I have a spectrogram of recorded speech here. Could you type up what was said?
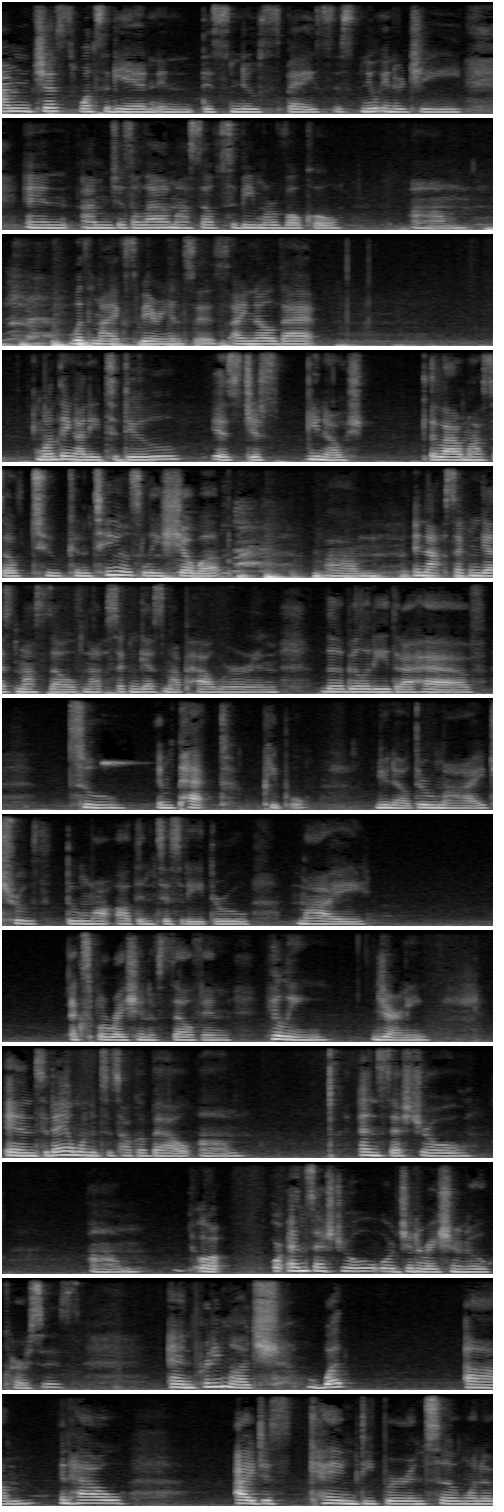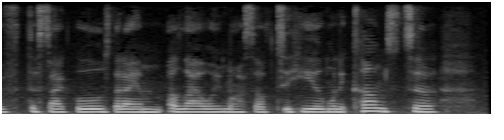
I'm just once again in this new space, this new energy, and I'm just allowing myself to be more vocal um, with my experiences. I know that one thing I need to do is just, you know, sh- allow myself to continuously show up um, and not second guess myself, not second guess my power and the ability that I have to impact people, you know, through my truth, through my authenticity, through my exploration of self and healing journey. And today I wanted to talk about um, ancestral um, or or ancestral or generational curses and pretty much what um, and how I just came deeper into one of the cycles that I am allowing myself to heal when it comes to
